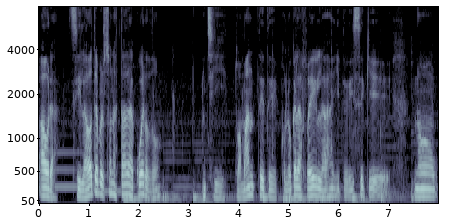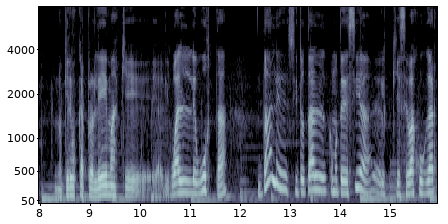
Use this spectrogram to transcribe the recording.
Ahora, si la otra persona está de acuerdo si tu amante te coloca las reglas y te dice que no, quiere buscar problemas, que al igual le gusta, dale, si total, como te decía, el que se va a juzgar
